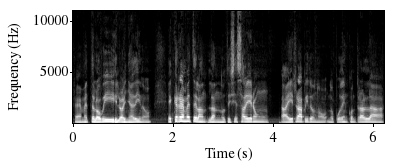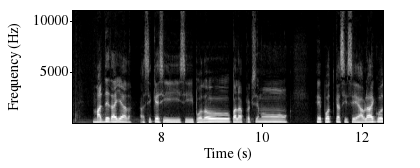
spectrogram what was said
Realmente lo vi y lo añadí, ¿no? Es que realmente las noticias salieron ahí rápido, no, no pude encontrarla más detallada. Así que si, si puedo para el próximo eh, podcast, si se habla algo,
